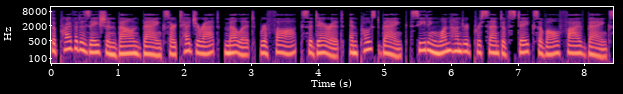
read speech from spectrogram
The privatization-bound banks are Tejarat, Mellat, Refah, Saderat, and Post Bank ceding 100% of stakes of all five banks.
